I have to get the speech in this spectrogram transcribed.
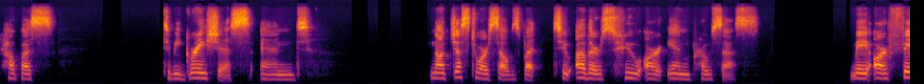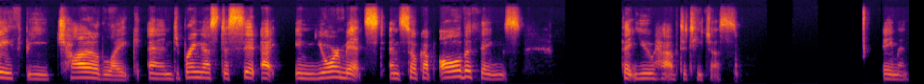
Help us to be gracious and not just to ourselves, but to others who are in process. May our faith be childlike and bring us to sit at, in your midst and soak up all the things that you have to teach us. Amen.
